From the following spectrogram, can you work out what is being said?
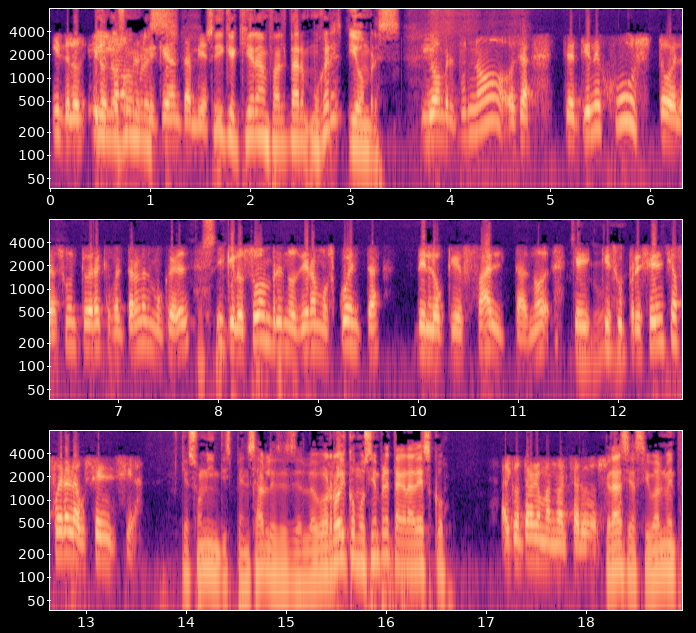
y de los y, los, hombres, que quieran también. Sí, que quieran faltar mujeres y hombres. Y hombres, pues no, o sea, se tiene justo el asunto era que faltaran las mujeres pues y que los hombres nos diéramos cuenta de lo que falta, ¿no? Que, que, su presencia fuera la ausencia. Que son indispensables, desde luego. Roy, como siempre, te agradezco. Al contrario, Manuel, saludos. Gracias, igualmente.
